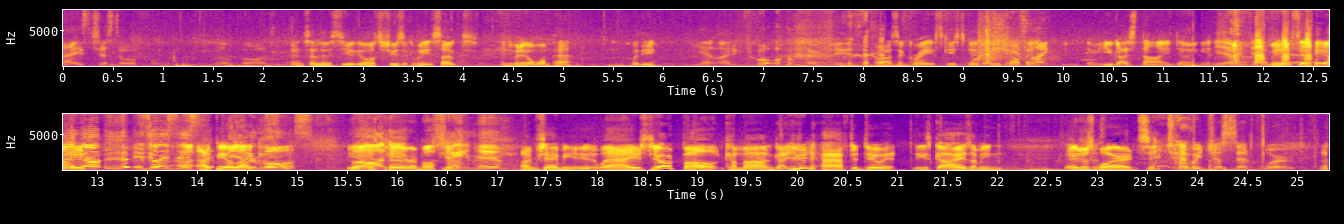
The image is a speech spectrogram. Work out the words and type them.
That is just awful. Oh god. And so, Lucy, you, your shoes are completely soaked, and you've only got one pair with you. Yeah, I only bought one pair of shoes. Well, that's a great excuse to go shoe shopping. like- I mean, you guys started doing it. Yeah, so- we did. I mean, it's, yeah, I know. Is yours this I- I feel like- remorse? Yeah, Oh, it's no, remorse. yeah. Him. I'm shaming you. Well, it's your fault. Come on, guys. You didn't have to do it. These guys, I mean, they're just words. we just said word.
